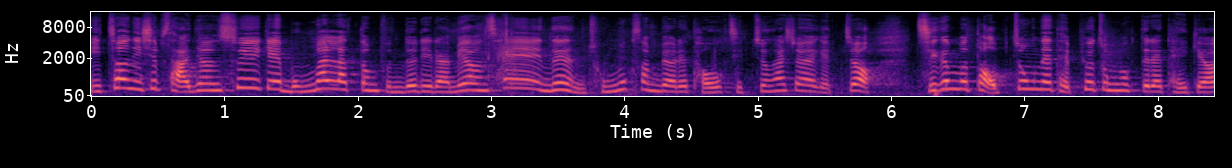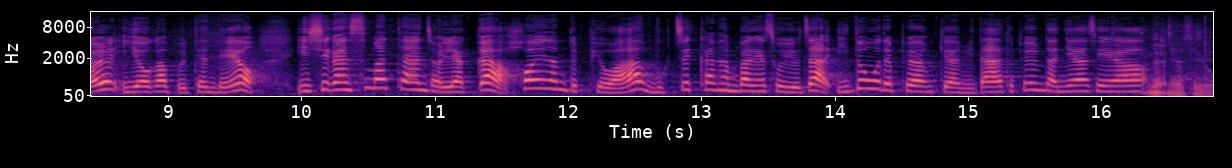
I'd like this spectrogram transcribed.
2024년 수익에 목말랐던 분들이라면 새해에는 종목 선별에 더욱 집중하셔야겠죠. 지금부터 업종 내 대표 종목들의 대결 이어가 볼 텐데요. 이 시간 스마트한 전략가 허혜남 대표와 묵직한 한방의 소유자 이동호 대표와 함께합니다. 대표님 안녕하세요. 네. 안녕하세요.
